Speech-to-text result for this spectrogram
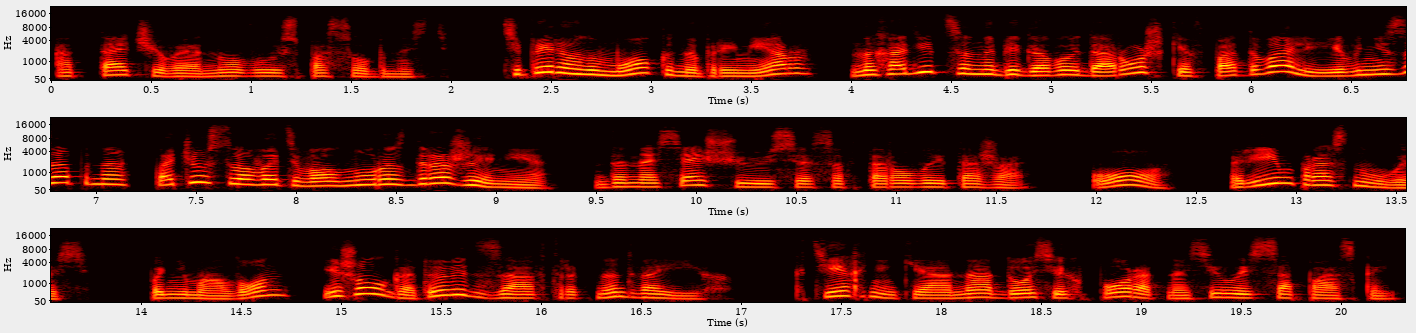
оттачивая новую способность. Теперь он мог, например, находиться на беговой дорожке в подвале и внезапно почувствовать волну раздражения, доносящуюся со второго этажа. «О, Рим проснулась», — понимал он и шел готовить завтрак на двоих. К технике она до сих пор относилась с опаской,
